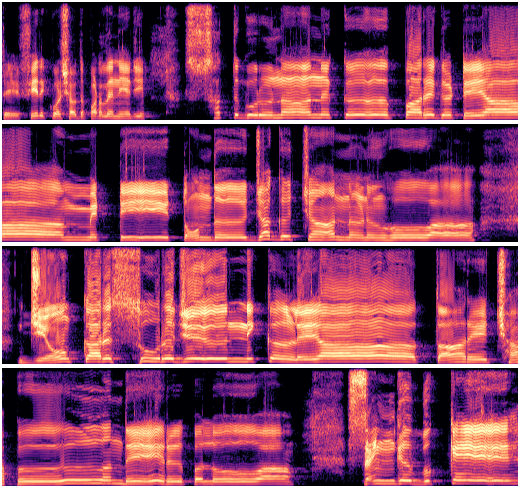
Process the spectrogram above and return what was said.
ਤੇ ਫਿਰ ਇੱਕ ਵਾਰ ਸ਼ਬਦ ਪੜ੍ਹ ਲੈਨੇ ਆ ਜੀ। ਸਤਿਗੁਰੂ ਨਾਨਕ ਪ੍ਰਗਟਿਆ, ਮਿੱਟੀ ਧੁੰਦ ਜਗ ਚਾਨਣ ਹੋਆ। ਜਿਉ ਕਰ ਸੂਰਜ ਨਿਕਲਿਆ, ਤਾਰੇ ਛਪ ਅੰਧੇਰ ਪਲੋਆ। ਸਿੰਘ ਬੁੱਕੇ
